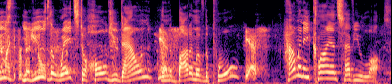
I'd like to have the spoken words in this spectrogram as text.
minute, a friend you of a use, you use the weights to hold you down in the bottom of the pool? Yes. How many clients have you lost?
